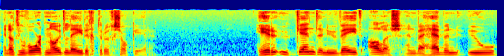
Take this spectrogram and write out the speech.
En dat uw woord nooit ledig terug zal keren. Heere, u kent en u weet alles en we hebben uw,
